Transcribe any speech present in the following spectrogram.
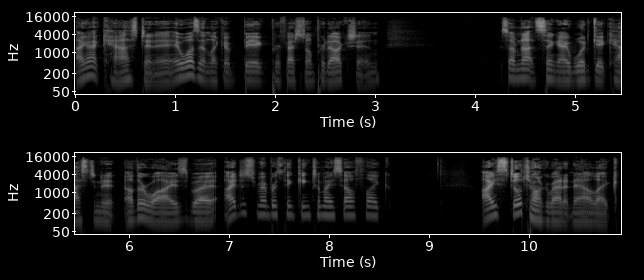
I got cast in it. It wasn't like a big professional production. So I'm not saying I would get cast in it otherwise, but I just remember thinking to myself like I still talk about it now like,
